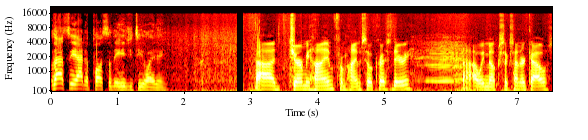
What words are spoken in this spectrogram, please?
So that's the added plus of the AGT lighting. Uh, Jeremy Heim from Heim's Hillcrest Dairy. Uh, we milk 600 cows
